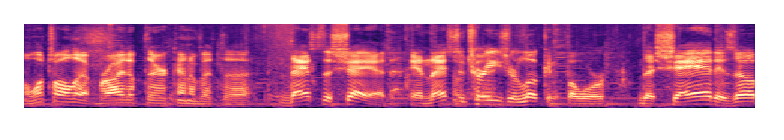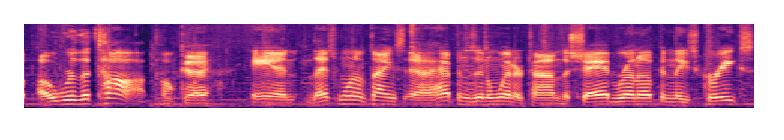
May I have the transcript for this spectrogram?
And what's all that bright up there, kind of at the? That's the shad, and that's the trees you're looking for. The shad is up over the top, Okay. And that's one of the things that happens in the wintertime. The shad run up in these creeks,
